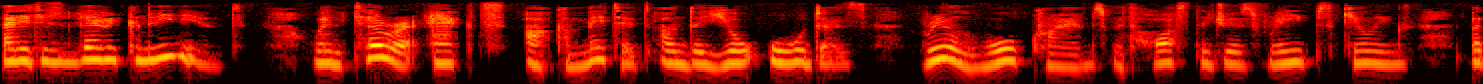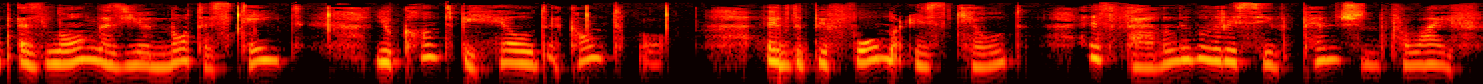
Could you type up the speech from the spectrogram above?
And it is very convenient when terror acts are committed under your orders, real war crimes with hostages, rapes, killings, but as long as you're not a state, you can't be held accountable. If the performer is killed, his family will receive pension for life.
